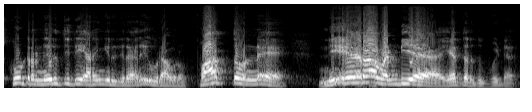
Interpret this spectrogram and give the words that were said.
ஸ்கூட்டரை நிறுத்திட்டு இறங்கியிருக்கிறாரு. இவர் அவரை பார்த்தோடனே நேராக வண்டியை ஏற்றுறதுக்கு போயிட்டார்.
